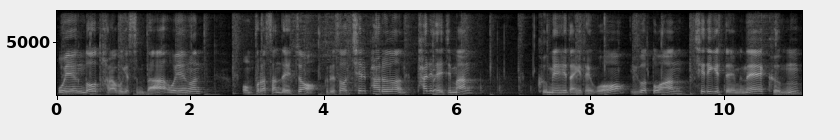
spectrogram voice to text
오행도 달아보겠습니다. 오행은 원 플러스 한다 했죠? 그래서 7, 8은 8이 되지만 금에 해당이 되고 이것 또한 7이기 때문에 금.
